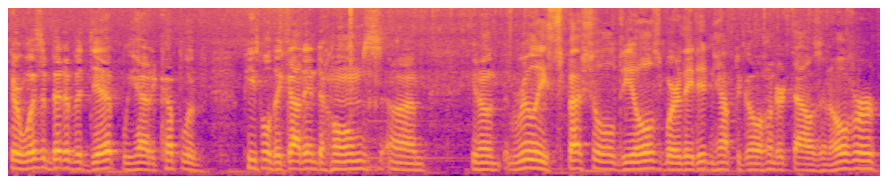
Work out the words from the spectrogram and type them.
There was a bit of a dip. We had a couple of people that got into homes. Um, you know, really special deals where they didn't have to go 100,000 over.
